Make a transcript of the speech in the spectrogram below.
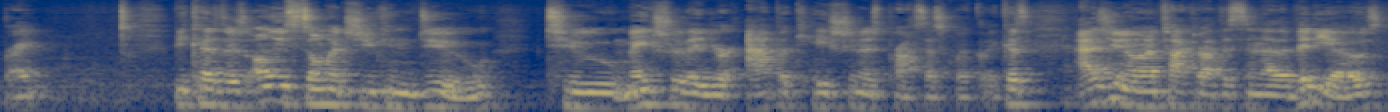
right? Because there's only so much you can do to make sure that your application is processed quickly. Because as you know, and I've talked about this in other videos,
